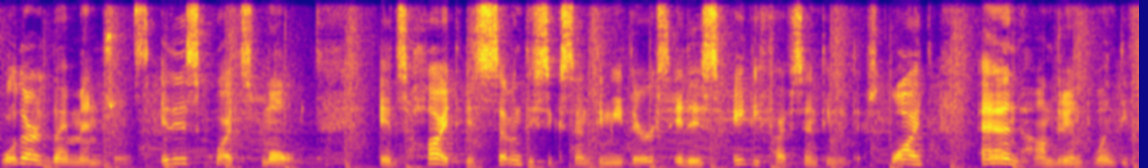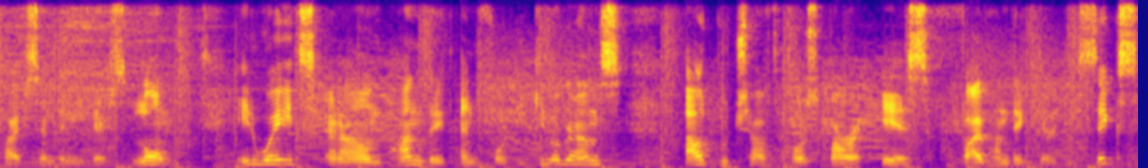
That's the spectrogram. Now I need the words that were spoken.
What are the dimensions? It is quite small. Its height is 76 centimeters, it is 85 centimeters wide and 125 centimeters long. It weighs around 140 kilograms, output shaft horsepower is 536,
